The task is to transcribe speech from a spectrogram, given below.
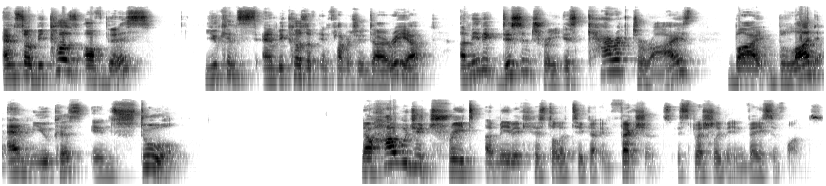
And so because of this, you can, and because of inflammatory diarrhea, amoebic dysentery is characterized by blood and mucus in stool. Now, how would you treat amoebic histolytica infections, especially the invasive ones?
